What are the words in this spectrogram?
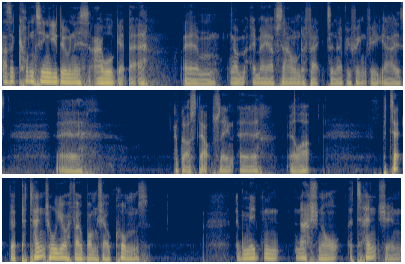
as I continue doing this, I will get better. Um, I may have sound effects and everything for you guys. Uh, I've got to stop saying uh, a lot. the potential UFO bombshell comes amid national attention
